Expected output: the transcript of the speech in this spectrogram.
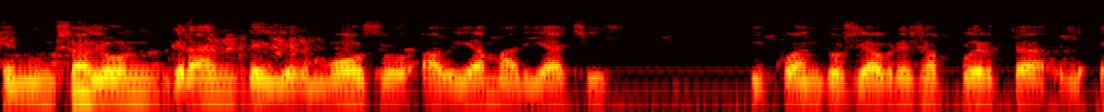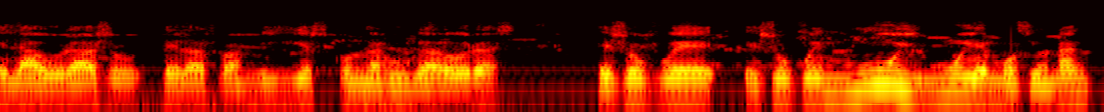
en un salón grande y hermoso, había mariachis, y cuando se abre esa puerta, el abrazo de las familias con las jugadoras, eso fue, eso fue muy, muy emocionante,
